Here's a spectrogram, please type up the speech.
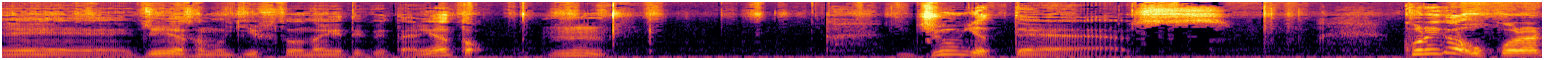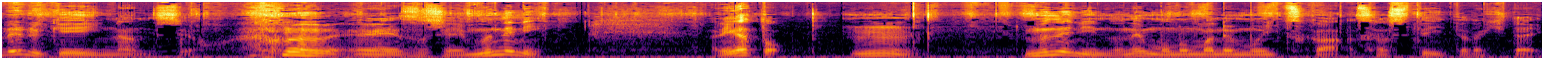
えー、ジュニアさんもギフトを投げてくれてありがとう。うん。ジュニアです。これが怒られる原因なんですよ。えー、そして、ムネリン。ありがとう。うん。ムネリンのね、モノマネもいつかさせていただきたい。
